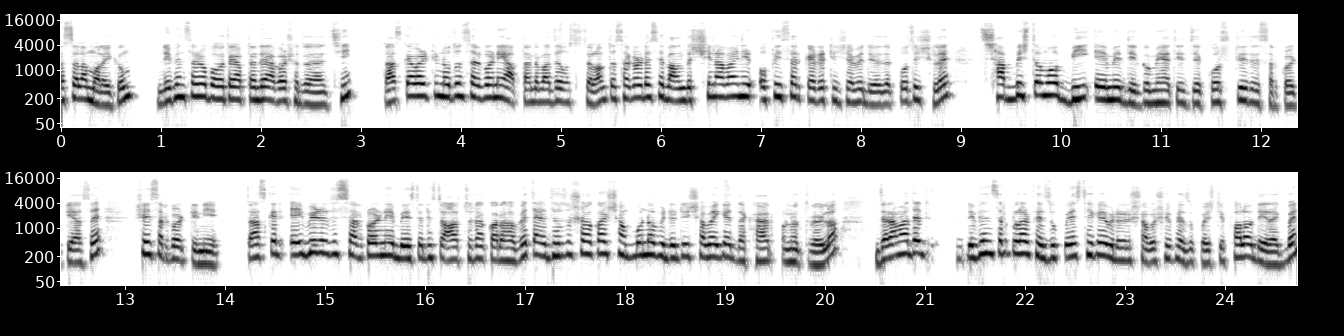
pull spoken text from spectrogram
আসসালামু আলাইকুম। ডিফেন্স সার্কেল পক্ষ থেকে আপনাদের আবার সাথে জানাচ্ছি। তো আজকে আবার একটি নতুন সার্কেল নিয়ে আপনাদের মাঝে উপস্থিত হলাম। তো সার্কেলটা হচ্ছে বাংলাদেশ সেনাবাহিনীর অফিসার ক্যাডেট হিসেবে দুই হাজার পঁচিশ সালে ছাব্বিশতম বিএম এ দীর্ঘমেয়াদী যে কোর্সটি যে সার্কুলারটি আছে, সেই সার্কুলারটি নিয়ে। তো আজকের এই ভিডিওতে সার্কুলার নিয়ে কিছু আলোচনা করা হবে। তাই ধৈর্য সহকারে সম্পূর্ণ ভিডিওটি সবাইকে দেখার অনুরোধ রইল। যারা আমাদের ডিফেন্স সার্কুলার ফেসবুক পেজ থেকে ভিডিও দেখছেন, অবশ্যই ফেসবুক পেজটি ফলো দিয়ে রাখবেন।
